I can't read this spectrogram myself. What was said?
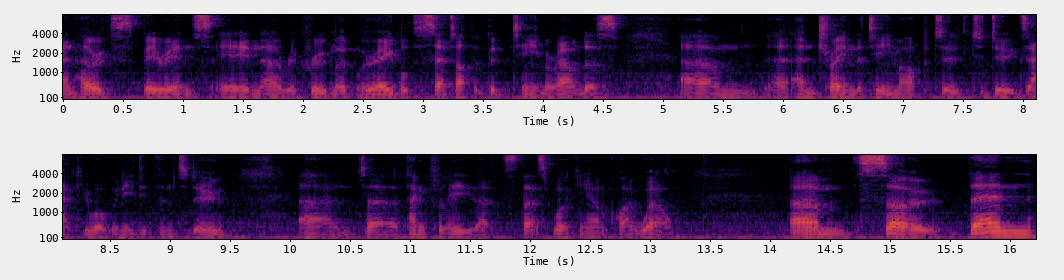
and her experience in uh, recruitment, we were able to set up a good team around us um, and train the team up to, to do exactly what we needed them to do. And uh, thankfully, that's, that's working out quite well. Um, so then,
